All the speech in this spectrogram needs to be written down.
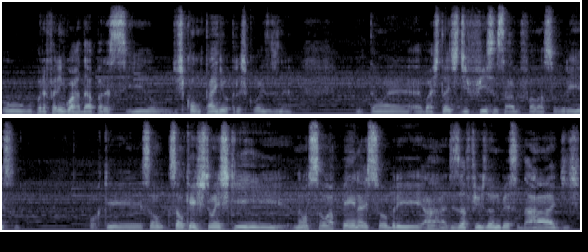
ou preferem guardar para si ou descontar em outras coisas, né? Então é, é bastante difícil, sabe, falar sobre isso porque são, são questões que não são apenas sobre ah, desafios da universidade,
